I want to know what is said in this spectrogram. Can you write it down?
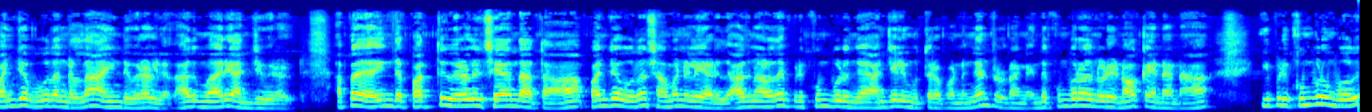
பஞ்சபூதங்கள் தான் ஐந்து விரல்கள். அது மாதிரி அஞ்சு விரல். அப்போ இந்த பத்து விரலும் சேர்ந்தா தான் பஞ்சபூதம் சமநிலையாடுது. அதனால தான் இப்படி கும்பிடுங்க அஞ்சலி முத்திரை பண்ணுங்கன்னு சொல்கிறாங்க இந்த கும்புறதனுடைய நோக்கம் என்னென்னா இப்படி கும்பிடும்போது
